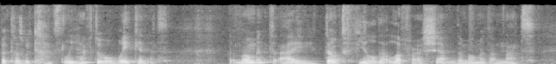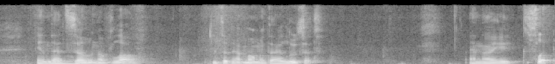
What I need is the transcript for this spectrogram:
because we constantly have to awaken it. The moment I don't feel that love for Hashem, the moment I'm not in that zone of love, it's at that moment that I lose it and I slip.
